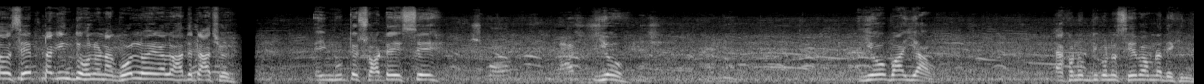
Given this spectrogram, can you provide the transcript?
তবে সেফটা কিন্তু হলো না। গোল হয়ে গেল, হাতে টাচ হয়ে এই মুহূর্তে শটে এসছে ইয়ো। ইয়ো বা ইয়াও। এখন অবধি কোনো সেভ আমরা দেখিনি।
